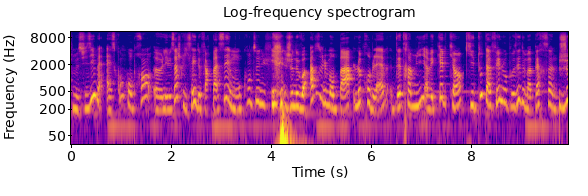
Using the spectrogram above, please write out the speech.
je me suis dit, mais est-ce qu'on comprend euh, les messages que j'essaye de faire passer et mon contenu? Et je ne vois absolument pas le problème d'être amie avec quelqu'un qui est tout à fait l'opposé de ma personne. Je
